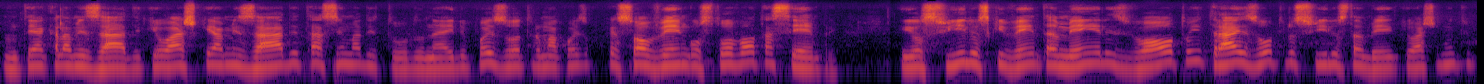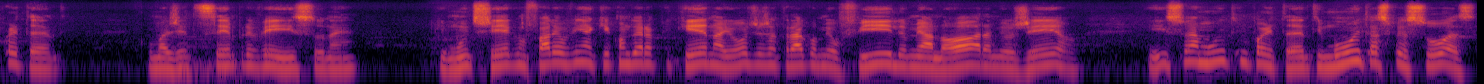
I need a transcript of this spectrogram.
Não tem aquela amizade, que eu acho que a amizade está acima de tudo, né? E depois outra, uma coisa que o pessoal vem, gostou, volta sempre. E os filhos que vêm também, eles voltam e traz outros filhos também, que eu acho muito importante. Como a gente sempre vê isso, né? Que muitos chegam e falam, eu vim aqui quando era pequeno, aí hoje eu já trago meu filho, minha nora, meu genro. Isso é muito importante. E muitas pessoas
